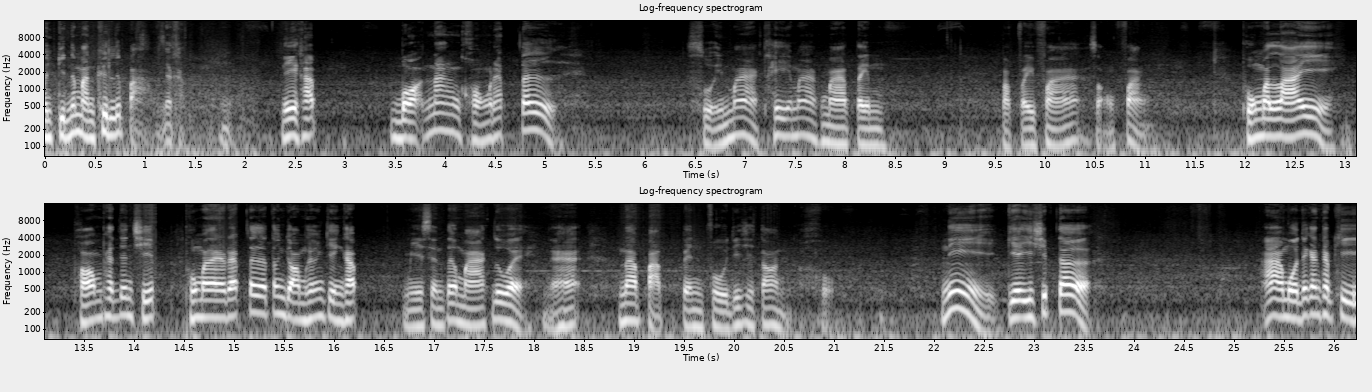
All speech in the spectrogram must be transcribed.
มันกินน้ำมันขึ้นหรือเปล่านะครับ นี่ครับ เบาะนั่งของ Raptor สวยมากเท่มากมาเต็ม ปรับไฟฟ้าสองฝั่ง พวงมาลัย พร้อม Paddle Shift พวงมาลัย Raptor ต้องยอมเขาจริงครับ มีเซนเตอร์มาร์กด้วยนะฮะ หน้าปัดเป็น Full Digital โอ้โห นี่เกียร์ e-shifter อ่าโหมดในการขับขี่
